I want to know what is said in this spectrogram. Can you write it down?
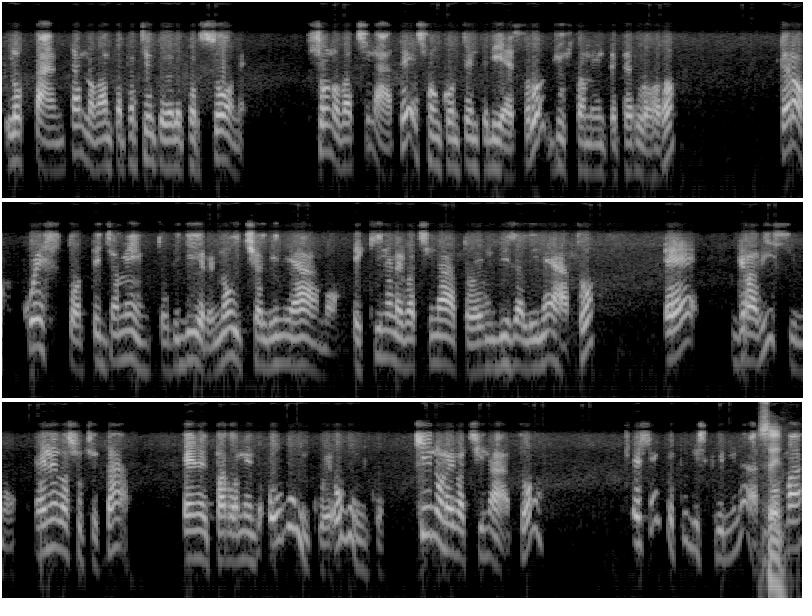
l'80-90% delle persone sono vaccinate e sono contente di esserlo, giustamente per loro, però questo atteggiamento di dire noi ci allineiamo e chi non è vaccinato è un disallineato è gravissimo, è nella società, è nel Parlamento, ovunque, ovunque. Chi non è vaccinato è sempre più discriminato, sì. ma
